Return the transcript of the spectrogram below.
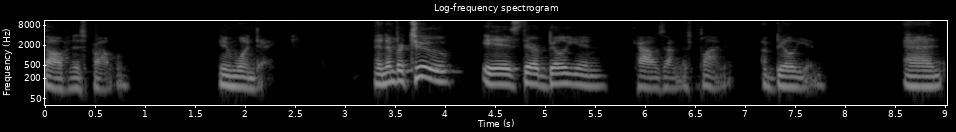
solve this problem in one day. And number two is there are a billion cows on this planet, a billion. And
